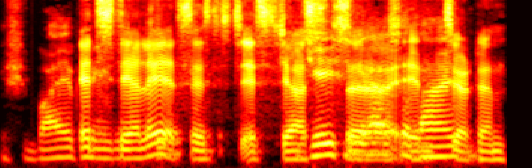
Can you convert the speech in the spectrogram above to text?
if you buy a painting, it still is it's, it's just uh, in certain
